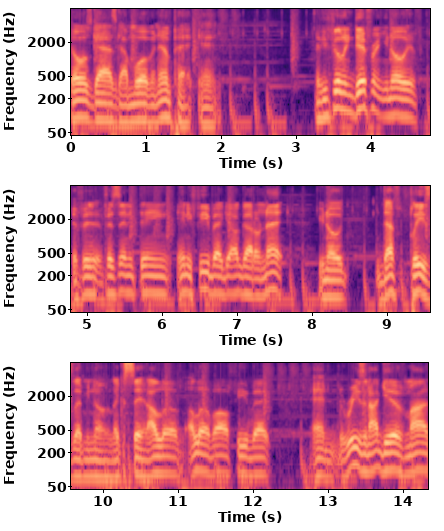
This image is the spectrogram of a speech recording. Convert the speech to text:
those guys got more of an impact. And if you're feeling different, you know, if if, it, if it's anything, any feedback y'all got on that, you know, def please let me know. Like I said, I love I love all feedback, and the reason I give my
